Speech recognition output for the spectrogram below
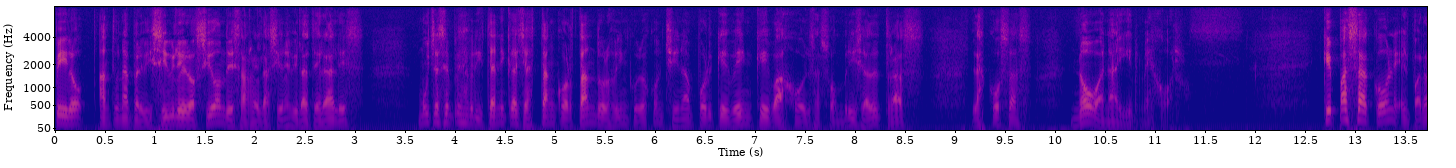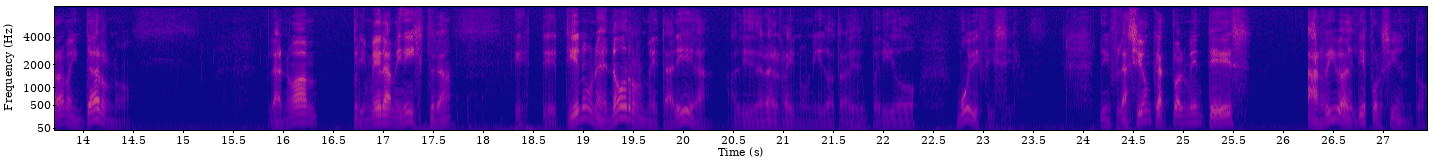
Pero, ante una previsible erosión de esas relaciones bilaterales, muchas empresas británicas ya están cortando los vínculos con China porque ven que bajo esa sombrilla detrás las cosas no van a ir mejor. ¿Qué pasa con el panorama interno? La nueva primera ministra este, tiene una enorme tarea al liderar el Reino Unido a través de un periodo muy difícil. La inflación que actualmente es arriba del 10%,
